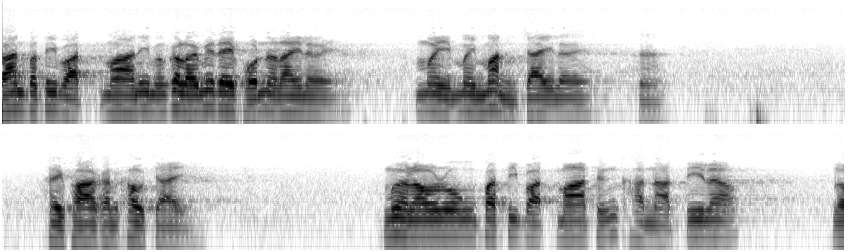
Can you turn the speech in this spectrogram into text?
การปฏิบัติมานี่มันก็เลยไม่ได้ผลอะไรเลย ไม่ไม่มั่นใจเลยให้พากันเข้าใจ เมื่อเราลงปฏิบัติมาถึงขนาดนี้แล้ว เรา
